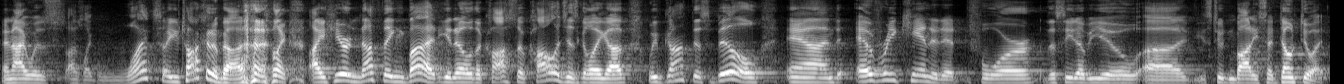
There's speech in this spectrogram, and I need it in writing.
And I was, I was like, what are you talking about? like, I hear nothing but, you know, the cost of college is going up. We've got this bill, and every candidate for the CW uh, student body said, don't do it.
